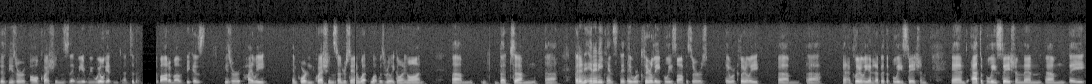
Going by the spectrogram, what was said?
th- these are all questions that we, we will get to the, the bottom of because these are highly important questions to understand what, what was really going on. Um, but um, uh, but in, in any case, they, they, were clearly police officers. They were clearly um, uh, and I clearly ended up at the police station. And at the police station, then um, they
